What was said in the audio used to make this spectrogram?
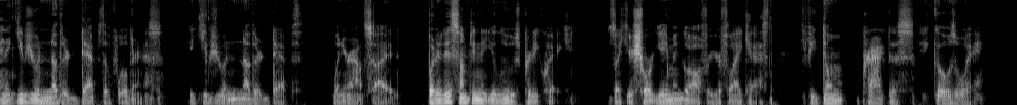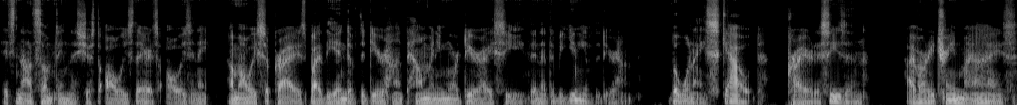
And it gives you another depth of wilderness. It gives you another depth when you're outside but it is something that you lose pretty quick. It's like your short game in golf or your fly cast. If you don't practice, it goes away. It's not something that's just always there, it's always innate. I'm always surprised by the end of the deer hunt how many more deer I see than at the beginning of the deer hunt. But when I scout prior to season, I've already trained my eyes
